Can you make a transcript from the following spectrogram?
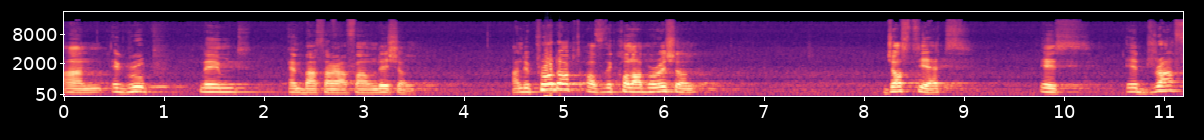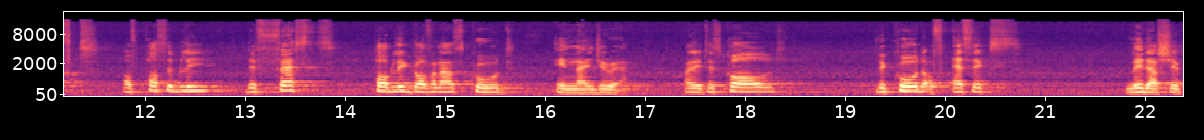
and a group named Embasara Foundation. And the product of the collaboration just yet is a draft of possibly the first public governance code in Nigeria. And it is called the Code of Ethics, Leadership,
